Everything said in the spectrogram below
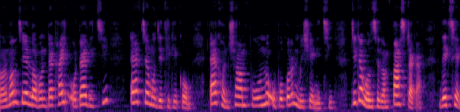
নর্মাল যে লবণটা খাই, ওটা দিচ্ছি এক চামচের থেকে কম। এখন সম্পূর্ণ উপকরণ মিশিয়ে নিচ্ছি, যেটা বলছিলাম পাঁচ টাকা। দেখছেন,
